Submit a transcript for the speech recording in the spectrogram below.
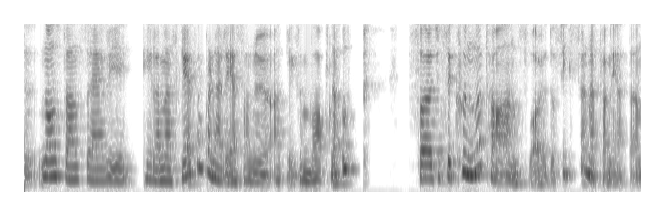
eh, någonstans så är vi hela mänskligheten på den här resan nu att liksom vakna upp. För att vi ska kunna ta ansvaret och fixa den här planeten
